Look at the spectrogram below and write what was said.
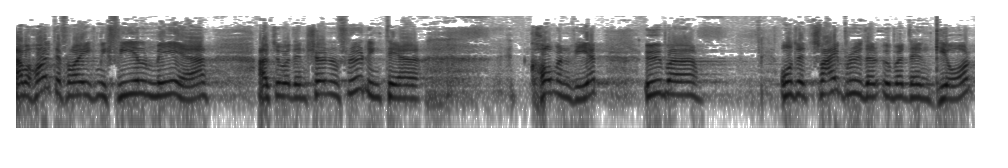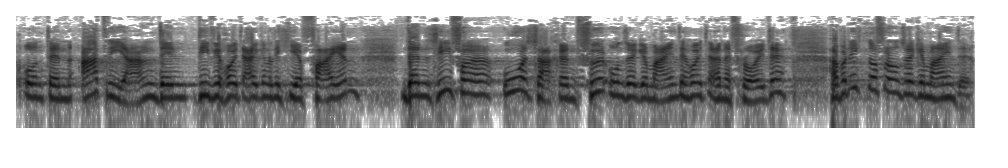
Aber heute freue ich mich viel mehr als über den schönen Frühling, der kommen wird, über unsere zwei Brüder, über den Georg und den Adrian, den, die wir heute eigentlich hier feiern, denn sie verursachen für unsere Gemeinde heute eine Freude, aber nicht nur für unsere Gemeinde.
